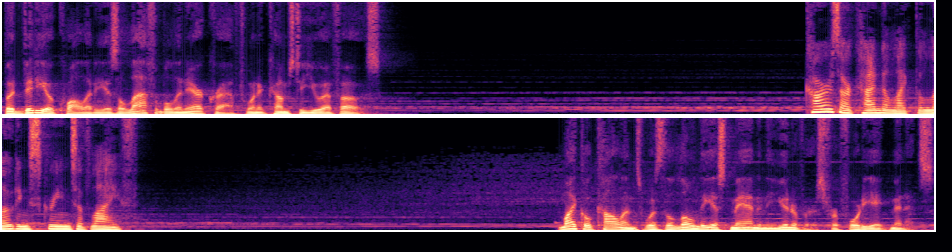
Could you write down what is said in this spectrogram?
but video quality is a laughable in aircraft when it comes to UFOs. Cars are kinda like the loading screens of life. Michael Collins was the loneliest man in the universe for 48 minutes.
